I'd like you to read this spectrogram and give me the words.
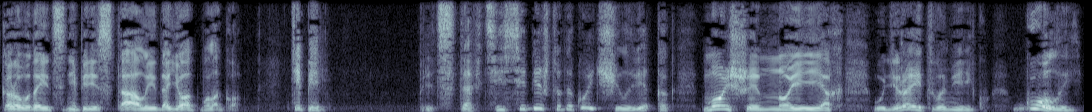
корова доиться не перестала и дает молоко. Теперь представьте себе, что такой человек, как Мойше Ноиях, удирает в Америку, голый,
